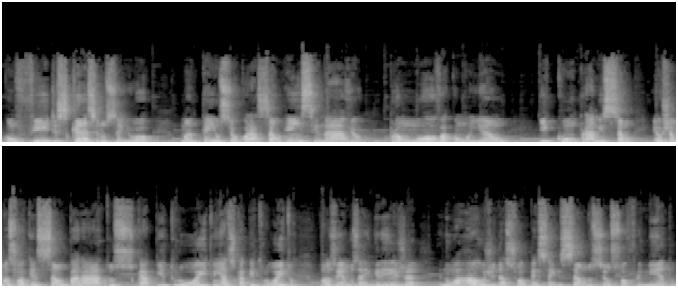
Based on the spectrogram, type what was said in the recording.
confie, descanse no Senhor, mantenha o seu coração ensinável, promova a comunhão e cumpra a missão. Eu chamo a sua atenção para Atos capítulo 8. Em Atos capítulo 8, Nós vemos a igreja no auge da sua perseguição, do seu sofrimento.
